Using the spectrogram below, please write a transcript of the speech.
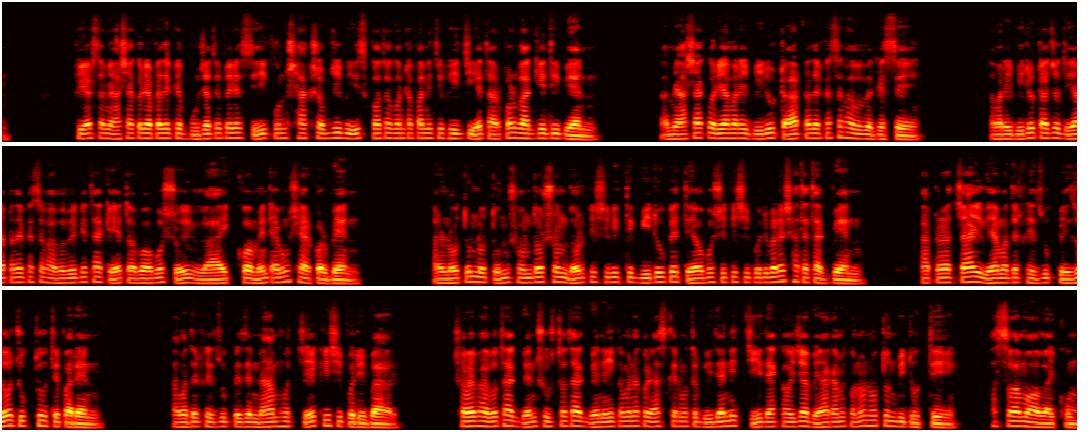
ফিয়ার্স আমি আশা করি আপনাদেরকে বোঝাতে পেরেছি কোন শাকসবজি বীজ কত ঘণ্টা পানিতে ভিজিয়ে তারপর লাগিয়ে দিবেন। আমি আশা করি আমার এই ভিডিওটা আপনাদের কাছে ভালো লেগেছে। আমার এই ভিডিওটা যদি আপনাদের কাছে ভালো লেগে থাকে, তবে অবশ্যই লাইক কমেন্ট এবং শেয়ার করবেন। আর নতুন নতুন, সুন্দর সুন্দর কৃষিভিত্তিক ভিডিও পেতে অবশ্যই কৃষি পরিবারের সাথে থাকবেন। আপনারা চাইলে আমাদের ফেসবুক পেজও যুক্ত হতে পারেন। আমাদের ফেসবুক পেজের নাম হচ্ছে কৃষি পরিবার। সবাই ভালো থাকবেন, সুস্থ থাকবেন। এই কামনা করে আজকের মতো বিদায় নিচ্ছি। দেখা হয়ে যাবে আগামী কোনো নতুন ভিডিওতে আসসালামু আলাইকুম।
